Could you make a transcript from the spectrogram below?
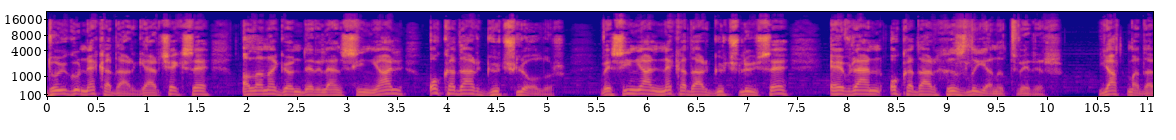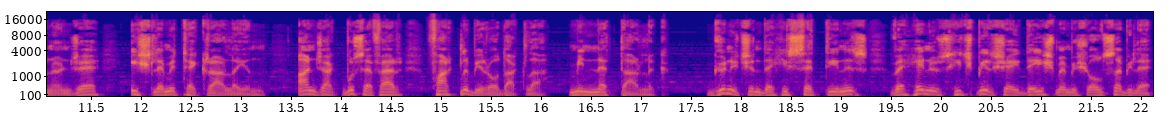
Duygu ne kadar gerçekse alana gönderilen sinyal o kadar güçlü olur. Ve sinyal ne kadar güçlüyse evren o kadar hızlı yanıt verir. Yatmadan önce işlemi tekrarlayın. Ancak bu sefer farklı bir odakla, minnettarlık. Gün içinde hissettiğiniz ve henüz hiçbir şey değişmemiş olsa bile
